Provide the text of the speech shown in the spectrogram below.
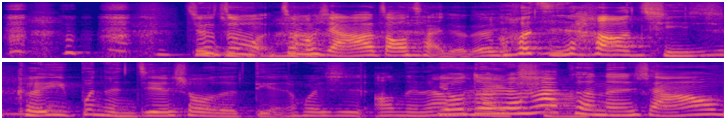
就这么这么想要招财，对不对？我只是好奇，是可以不能接受的点会是哦，能量有的人他可能想要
